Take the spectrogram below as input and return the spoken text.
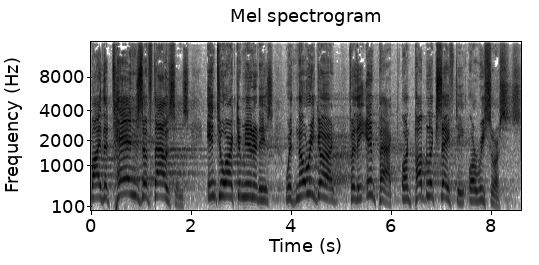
by the tens of thousands into our communities with no regard for the impact on public safety or resources.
